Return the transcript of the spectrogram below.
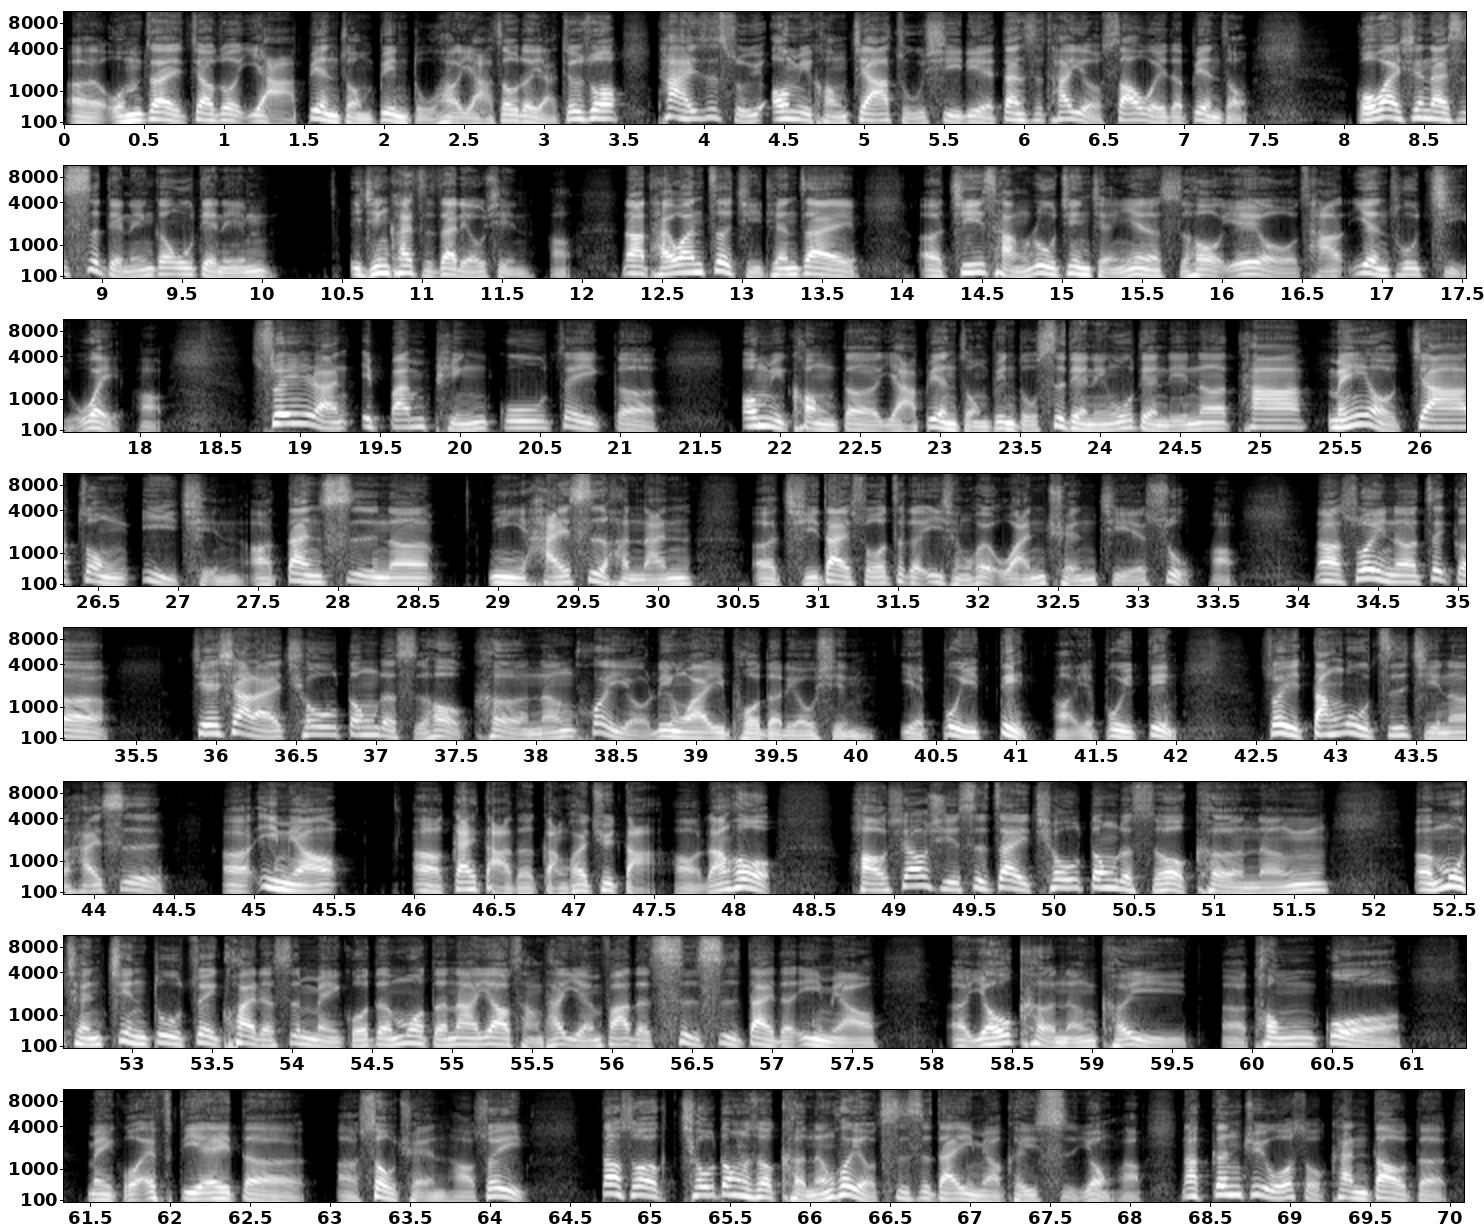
呃，我们在叫做亚变种病毒哈，亚洲的亚，就是说它还是属于欧米孔家族系列，但是它有稍微的变种。国外现在是四点零跟五点零已经开始在流行啊。那台湾这几天在呃机场入境检验的时候，也有查验出几位啊。虽然一般评估这个 Omicron 的亚变种病毒四点零、五点零呢，它没有加重疫情啊，但是呢。你还是很难呃期待说这个疫情会完全结束啊，那所以呢，这个接下来秋冬的时候可能会有另外一波的流行，也不一定啊，也不一定。所以当务之急呢，还是呃疫苗呃该打的赶快去打啊。然后好消息是在秋冬的时候，可能呃目前进度最快的是美国的莫德纳药厂，它研发的次世代的疫苗。呃，有可能可以呃通过美国 FDA 的呃授权哈，所以到时候秋冬的时候可能会有次世代疫苗可以使用啊。那根据我所看到的，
